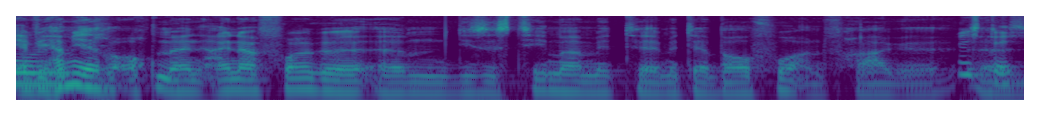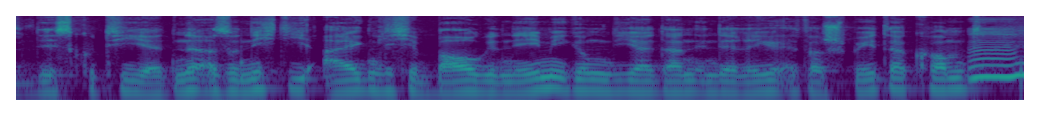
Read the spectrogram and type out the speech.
Ja, wir haben ja auch mal in einer Folge ähm, dieses Thema mit, der, mit der Bauvoranfrage äh, diskutiert. Ne? Also nicht die eigentliche Baugenehmigung, die ja dann in der Regel etwas später kommt. Mhm.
